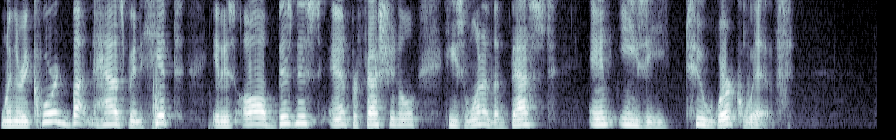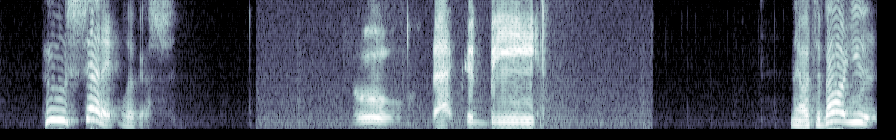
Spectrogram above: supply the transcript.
when the record button has been hit, it is all business and professional. He's one of the best and easy to work with. Who said it, Lucas? Ooh, that could be. Now it's about you.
